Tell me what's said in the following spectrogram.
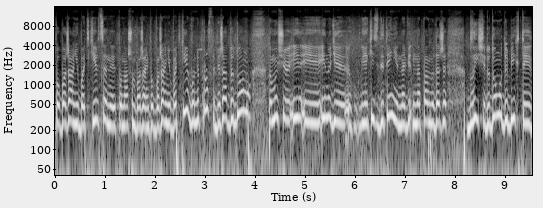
по бажанню батьків, це не по нашому бажанню, по бажанню батьків, вони просто біжать додому, тому що і, іноді якійсь дитині напевно навіть ближче додому добігти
